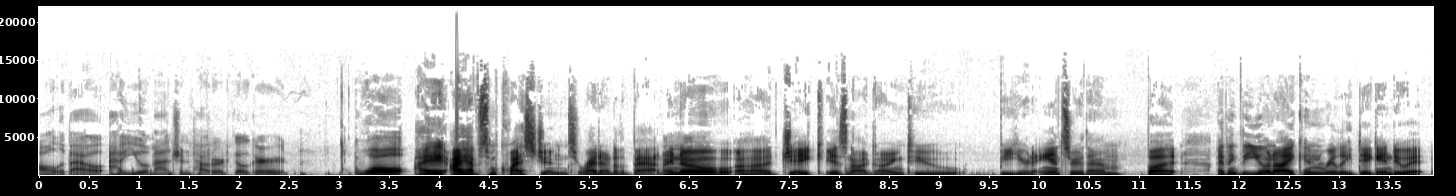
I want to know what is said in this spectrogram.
all about how you imagine powdered Gogurt. Well, I I have some questions right out of the bat. I know uh, Jake is not going to be here to answer them, but I think that you and I can really dig into it.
